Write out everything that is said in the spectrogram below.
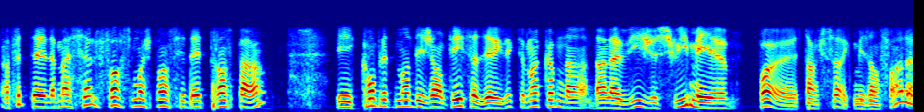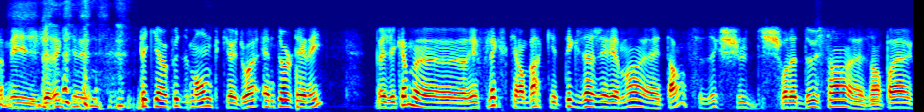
en fait, la, ma seule force, moi, je pense, c'est d'être transparent et complètement déjanté, c'est-à-dire exactement comme dans, dans la vie je suis, mais pas tant que ça avec mes enfants, là, mais je dirais que dès qu'il y a un peu du monde et que je dois entertainer, ben, j'ai comme un réflexe qui embarque qui est exagérément intense. C'est-à-dire que je suis sur le 200 euh, ampères,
